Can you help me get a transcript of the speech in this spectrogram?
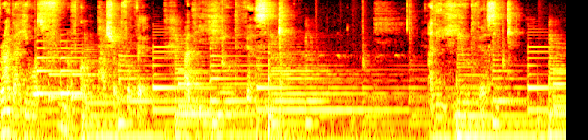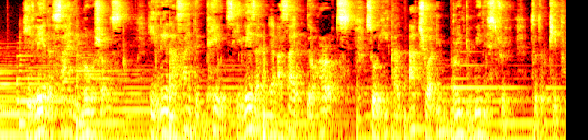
Rather, he was full of compassion for them and he healed their sick. And he healed their sick. He laid aside emotions. He laid aside the pains. He lays aside the hurts so he can actually bring ministry to the people.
